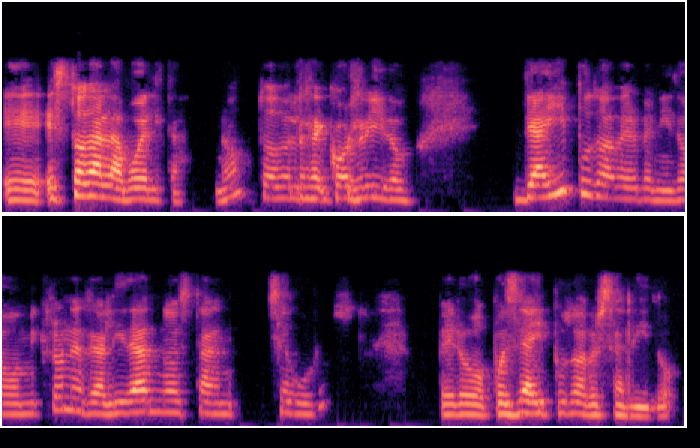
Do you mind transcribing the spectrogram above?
Eh, es toda la vuelta, ¿no? Todo el recorrido. De ahí pudo haber venido Omicron, en realidad no están seguros, pero pues de ahí pudo haber salido.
